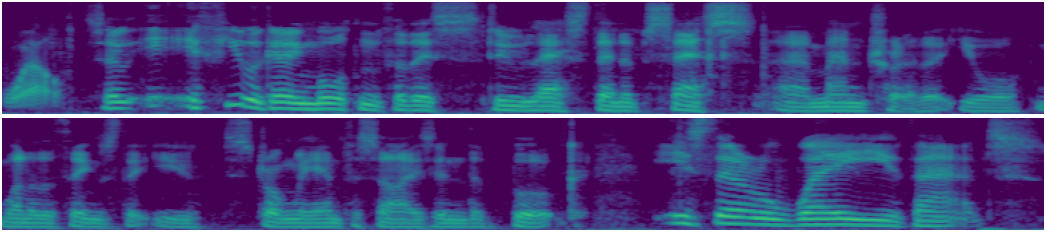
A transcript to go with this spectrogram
well. So, if you were going, Morten, for this do less than obsess uh, mantra that you're one of the things that you strongly emphasize in the book, is there a way that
